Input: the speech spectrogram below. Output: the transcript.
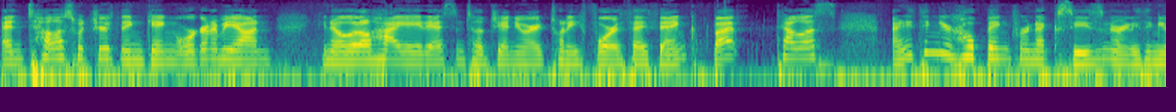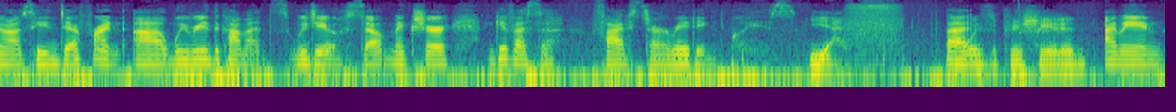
And tell us what you're thinking. We're going to be on, you know, a little hiatus until January 24th, I think. But tell us anything you're hoping for next season or anything you want to see different. Uh, we read the comments. We do. So make sure and give us a five star rating, please. Yes. But- Always appreciated. I mean,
